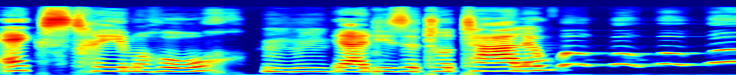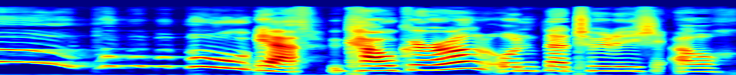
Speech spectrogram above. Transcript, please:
extreme Hoch, Mhm. ja, diese totale ja, Cowgirl und natürlich auch,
